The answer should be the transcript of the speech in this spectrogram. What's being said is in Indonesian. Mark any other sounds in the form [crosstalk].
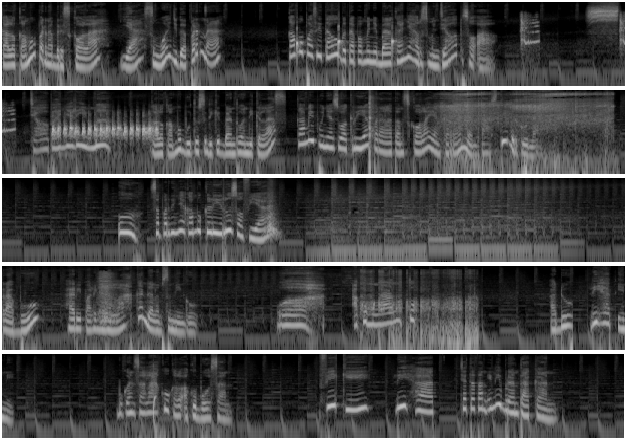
Kalau kamu pernah bersekolah, ya semua juga pernah. Kamu pasti tahu betapa menyebalkannya harus menjawab soal. Shh, jawabannya lima. Kalau kamu butuh sedikit bantuan di kelas, kami punya swakria peralatan sekolah yang keren dan pasti berguna. Uh, sepertinya kamu keliru, Sofia. Rabu, hari paling melelahkan dalam seminggu. Wah, aku mengantuk. Aduh, lihat ini. Bukan salahku kalau aku bosan. Vicky, lihat, catatan ini berantakan.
